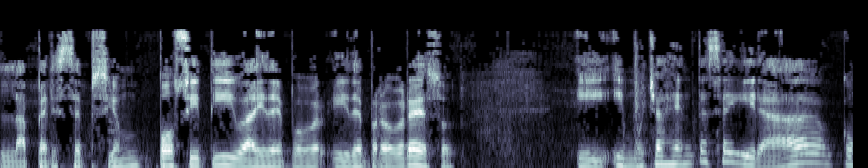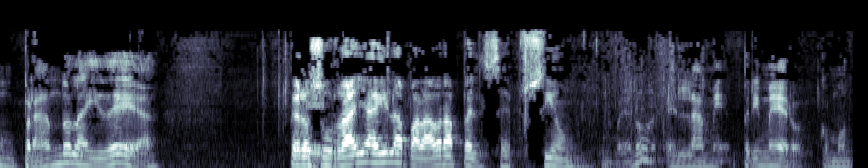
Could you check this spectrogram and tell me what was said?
la percepción positiva y de, y de progreso y, y mucha gente seguirá comprando la idea Pero Eh, subraya ahí la palabra percepción. bueno, en la me- primero, como,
